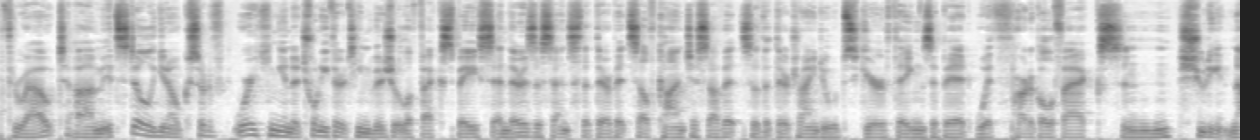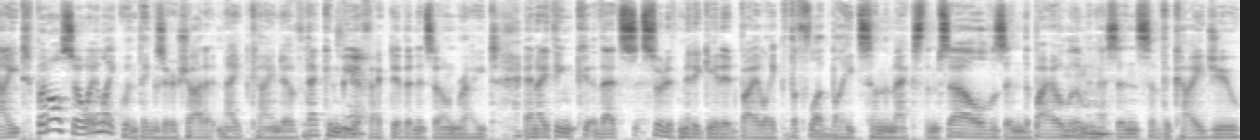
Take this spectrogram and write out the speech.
throughout. Um, it's still, you know, sort of working in a 2013 visual effects space, and there is a sense that they're a bit self conscious of it, so that they're trying to obscure things a bit with particle effects and shooting at night. But also, I like when things are shot at night, kind of. That can be Yeah. effective in its own right. And I think that's sort of mitigated by like the floodlights on the mechs themselves and the bioluminescence of the kaiju.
